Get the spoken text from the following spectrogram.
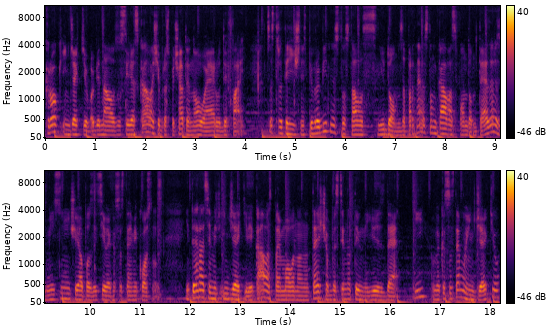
крок, інжектів об'єднало зусилля кава, щоб розпочати нову еру DeFi. Це стратегічне співробітництво стало слідом за партнерством кава з фондом Tether, зміцнюючи його позиції в екосистемі Cosmos. Інтеграція між інжектів і кава спрямована на те, щоб ввести нативний USD і в екосистему інжектів,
